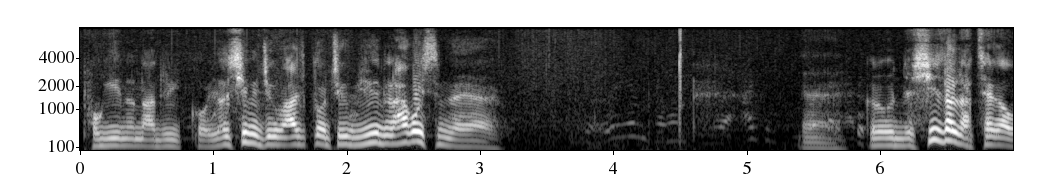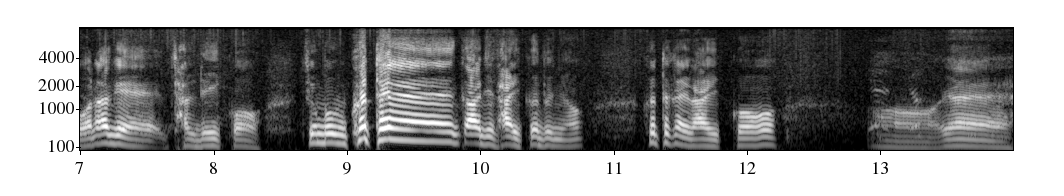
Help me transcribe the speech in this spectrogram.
보기는 아주 있고 열심히 지금 아직도 지금 일을 하고 있습니다. 예. 예. 그리고 이제 시설 자체가 워낙에 잘 돼 있고 지금 보면 커튼까지 다 있거든요. 커튼까지 다 있고 어, 예.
